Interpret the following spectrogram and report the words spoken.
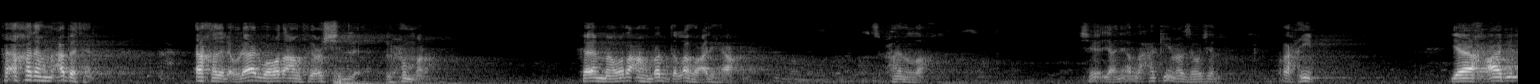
فأخذهم عبثا أخذ الأولاد ووضعهم في عش الحمرة فلما وضعهم رد الله عليه عقله. سبحان الله. يعني الله حكيم عز وجل رحيم. يا عادل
